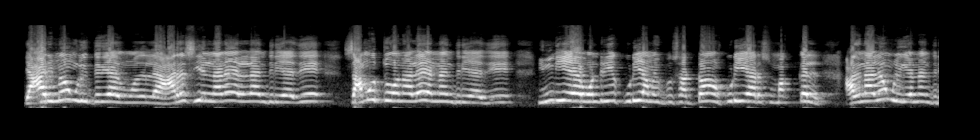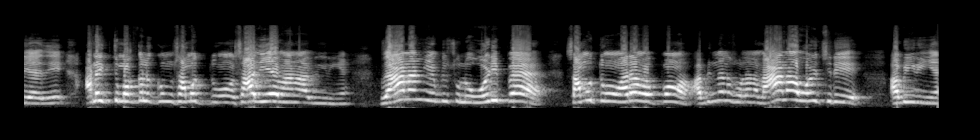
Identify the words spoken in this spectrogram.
யாருமே உங்களுக்கு தெரியாது முதல்ல. அரசியல்னாலே எல்லாம் தெரியாது. சமத்துவனாலே என்னன்னு தெரியாது. இந்திய ஒன்றிய குடியமைப்பு சட்டம் குடியரசு மக்கள் அதனாலே உங்களுக்கு என்னன்னு தெரியாது. அனைத்து மக்களுக்கும் சமத்துவம் சாதியே வேணாம் அப்படிங்கிறீங்க. வேணான்னு எப்படி சொல்லுவோம் ஒழிப்ப. சமத்துவம் வர வைப்போம் அப்படின்னு தானே சொல்லணும். வேணா ஒழிச்சிடு. அப்படிங்கிறீங்க.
